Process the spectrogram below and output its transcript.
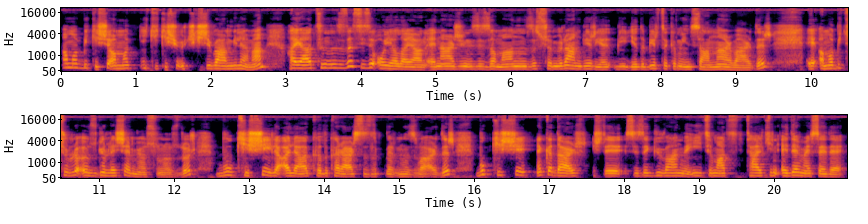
ama bir kişi ama iki kişi, üç kişi ben bilemem. Hayatınızda sizi oyalayan, enerjinizi, zamanınızı sömüren bir ya, bir, ya da bir takım insanlar vardır. E, ama bir türlü özgürleşemiyorsunuzdur. Bu kişiyle alakalı kararsızlıklarınız vardır. Bu kişi ne kadar işte size güven ve itimat telkin edemese de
